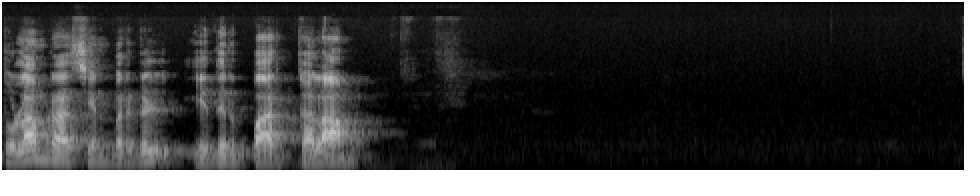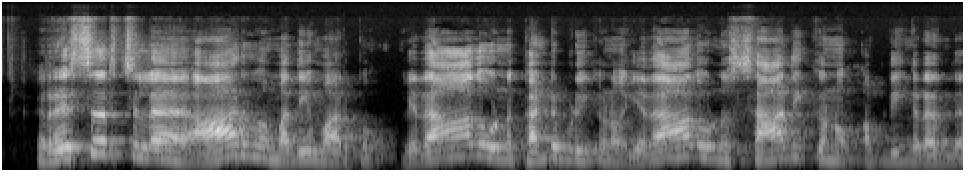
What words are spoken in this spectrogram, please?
துலாம் ராசி என்பர்கள் எதிர்பார்க்கலாம். ரிசர்ச்சில் ஆர்வம் அதிகமாக இருக்கும். ஏதாவது ஒன்று கண்டுபிடிக்கணும் ஏதாவது ஒன்று சாதிக்கணும் அப்படிங்கிற அந்த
